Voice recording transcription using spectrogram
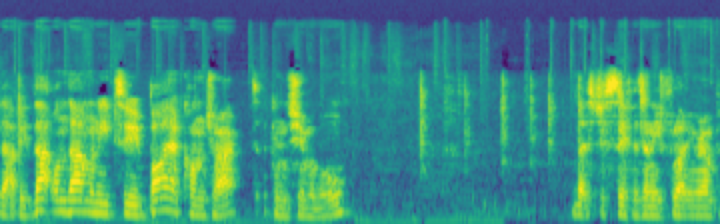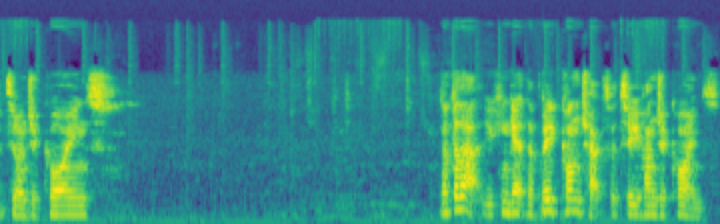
That'll be that one done. We need to buy a contract, a consumable. Let's just see if there's any floating around for 200 coins. Look at that, you can get the big contracts for 200 coins.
